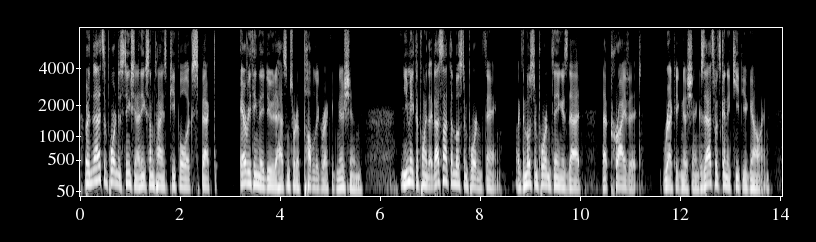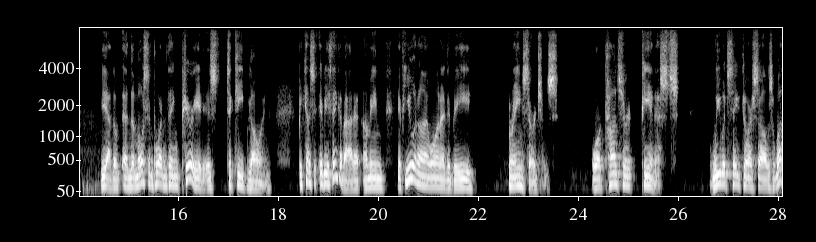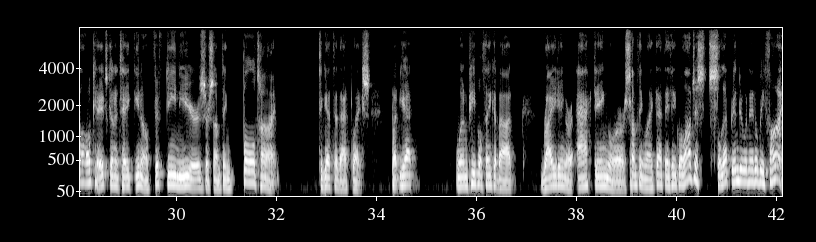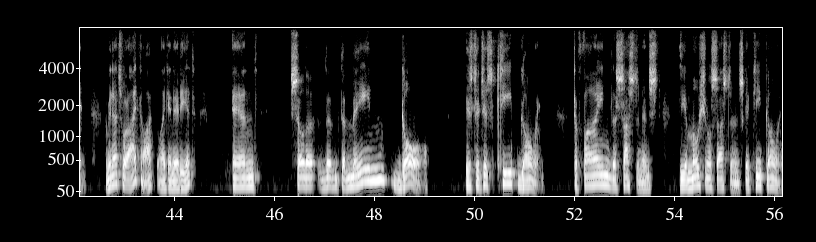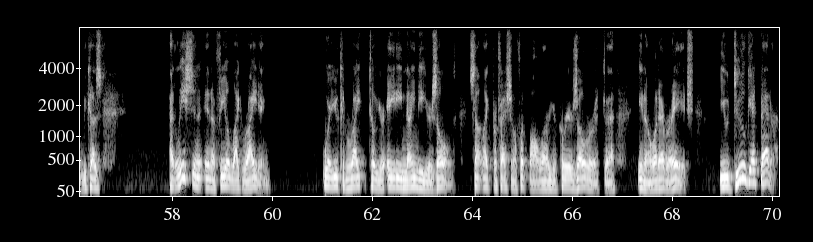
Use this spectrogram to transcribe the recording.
And that's an important distinction. I think sometimes people expect everything they do to have some sort of public recognition. You make the point that that's not the most important thing. Like the most important thing is that that private recognition because that's what's going to keep you going. Yeah, the, and the most important thing, period, is to keep going. Because if you think about it, I mean, if you and I wanted to be brain surgeons or concert pianists, we would say to ourselves, well, okay, it's going to take, you know, 15 years or something full time to get to that place. But yet, when people think about writing or acting or something like that, they think, well, I'll just slip into it and it'll be fine. I mean, that's what I thought, like an idiot. And so the the the main goal is to just keep going, to find the sustenance, the emotional sustenance, to keep going. Because at least in, in a field like writing, where you can write till you're 80, 90 years old. It's not like professional football where your career's over at, uh, you know, whatever age. You do get better.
